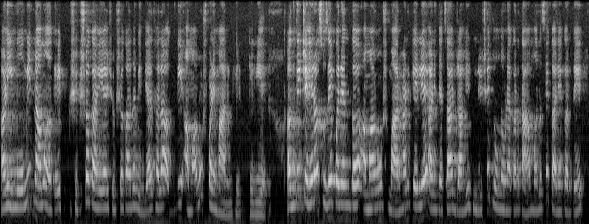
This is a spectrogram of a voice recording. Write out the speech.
आणि मोमीन नामक एक शिक्षक आहे. या शिक्षकानं विद्यार्थ्याला अगदी अमानुषपणे मार घे- केली आहे. अगदी चेहरा सुजेपर्यंत अमानुष मारहाण केली आहे आणि त्याचा जाहीर निषेध नोंदवण्याकरता मनसे कार्यकर्ते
